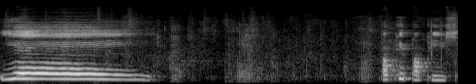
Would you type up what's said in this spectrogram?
Yay! Puppy puppies.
